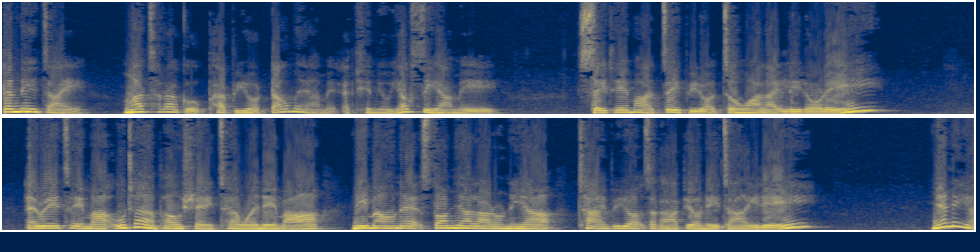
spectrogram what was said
တနေ့ကျရင်ငါခြေထောက်ကိုဖတ်ပြီးတော့တောင်းပန်ရမယ်အဖြစ်မျိုးရောက်စေရမယ်။စိတ်ထဲမှာကြိတ်ပြီးတော့ကြုံဝလိုက်လေတော့တယ်။အဲဒီအချိန်မှာဦးထံဖောင်းရှိန်ခြံဝင်းထဲမှာနေမောင်နဲ့စောမြလာတို့နှစ်ယောက်ထိုင်ပြီးတော့စကားပြောနေကြနေတယ်။ညနေရ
